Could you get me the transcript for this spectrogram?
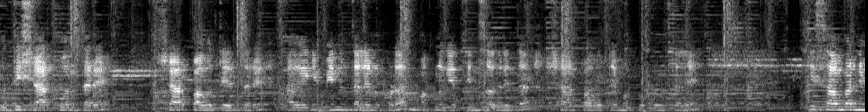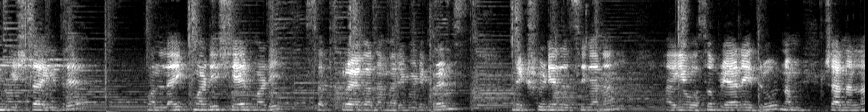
ಬುದ್ಧಿ ಶಾರ್ಪು ಅಂತಾರೆ. ಶಾರ್ಪ್ ಆಗುತ್ತೆ ಅಂತಾರೆ. ಹಾಗಾಗಿ ಮೀನು ತಲೆನೂ ಕೂಡ ಮಕ್ಕಳಿಗೆ ತಿನ್ನಿಸೋದ್ರಿಂದ ಶಾರ್ಪ್ ಆಗುತ್ತೆ ಮಕ್ಕಳು ತಲೆ. ಈ ಸಾಂಬಾರು ನಿಮ್ಗೆ ಇಷ್ಟ ಆಗಿದ್ದರೆ ಒಂದು ಲೈಕ್ ಮಾಡಿ, ಶೇರ್ ಮಾಡಿ, ಸಬ್ಸ್ಕ್ರೈಬ್ ಆಗೋದನ್ನ ಮರಿಬೇಡಿ ಫ್ರೆಂಡ್ಸ್ ನೆಕ್ಸ್ಟ್ ವೀಡಿಯೋದಲ್ಲಿ ಸಿಗೋಣ. ಹಾಗೆ ಹೊಸಬ್ರು ಯಾರೇ ಇದ್ದರೂ ನಮ್ಮ ಚಾನಲ್ನ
